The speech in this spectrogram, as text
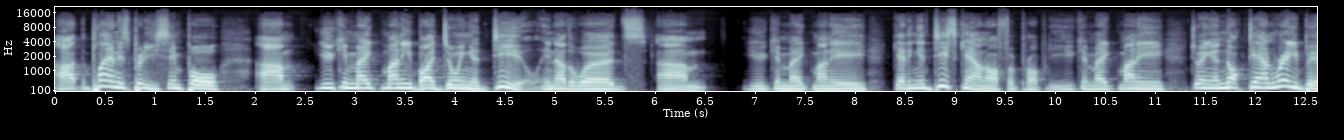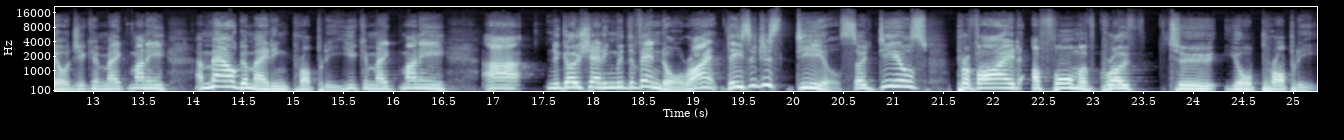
Uh, the plan is pretty simple. Um, you can make money by doing a deal. In other words, um, you can make money getting a discount off a property. You can make money doing a knockdown rebuild. You can make money amalgamating property. You can make money uh, negotiating with the vendor, right? These are just deals. So, deals provide a form of growth to your property.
